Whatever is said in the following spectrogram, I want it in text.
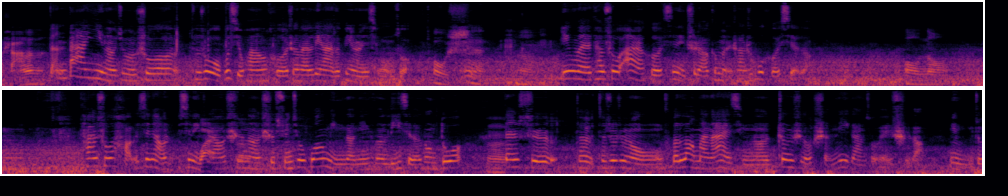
说啥了呢？但大意呢，就是说，他说我不喜欢和正在恋爱的病人一起工作，哦 shit，嗯因为他说爱和心理治疗根本上是不和谐的。，Oh no，嗯，他说好的心理疗心理治疗师呢是寻求光明的，你可能理解的更多。嗯但是他他说这种特别浪漫的爱情呢，正是由神秘感所维持的，你就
